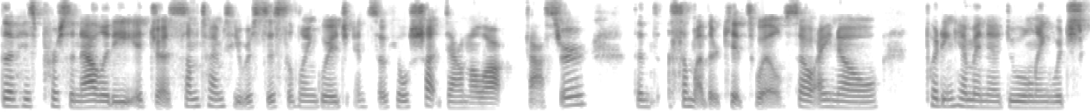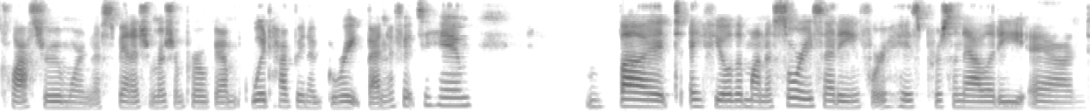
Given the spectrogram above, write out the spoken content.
the his personality, it just sometimes he resists the language and so he'll shut down a lot faster than some other kids will. So I know putting him in a dual language classroom or in a Spanish immersion program would have been a great benefit to him but I feel the Montessori setting for his personality and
